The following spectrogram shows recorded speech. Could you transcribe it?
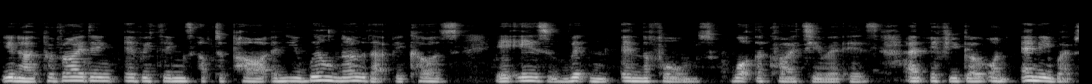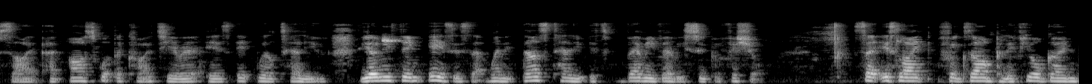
You know, providing everything's up to par, and you will know that because it is written in the forms what the criteria is. And if you go on any website and ask what the criteria is, it will tell you. The only thing is, is that when it does tell you, it's very, very superficial. So it's like, for example, if you're going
